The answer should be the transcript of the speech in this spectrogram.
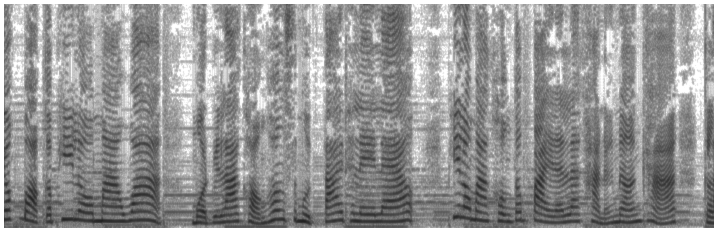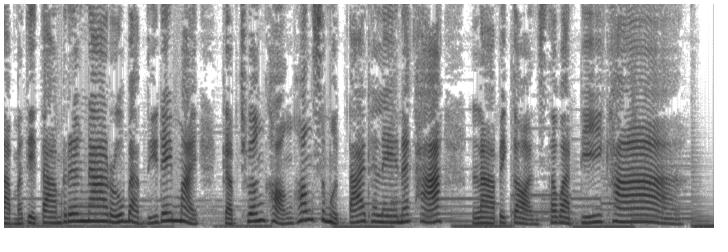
ยกบอกกับพี่โลมาว่า หมดเวลาของห้องสมุดใต้ทะเลแล้ว พี่เรามาคงต้องไปแล้วล่ะค่ะน้องๆค่ะ กลับมาติดตามเรื่องน่ารู้แบบนี้ได้ใหม่ กับช่วงของห้องสมุดใต้ทะเลนะคะ ลาไปก่อน สวัสดีค่ะ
